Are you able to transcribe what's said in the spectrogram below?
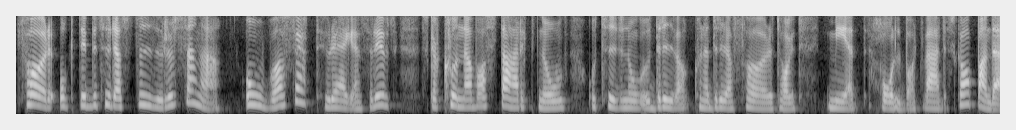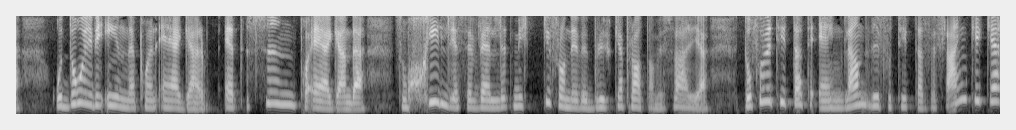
för, och det betyder att styrelserna, oavsett hur ägaren ser ut, ska kunna vara stark nog och tydlig nog att driva, kunna driva företaget med hållbart värdeskapande. Och då är vi inne på en ägar, ett syn på ägande som skiljer sig väldigt mycket från det vi brukar prata om i Sverige. Då får vi titta till England, vi får titta till Frankrike,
